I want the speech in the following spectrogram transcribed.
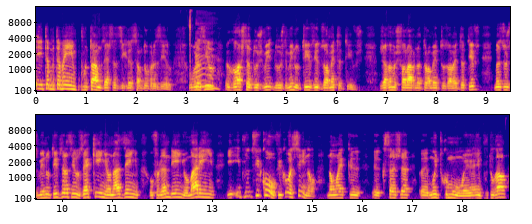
e também importamos esta designação do Brasil. O Brasil ah. gosta dos, dos, diminutivos e dos aumentativos. Já vamos falar naturalmente dos aumentativos, mas os diminutivos eram assim o Zequinho, o Nazinho, o Fernandinho, o Marinho, e, e portanto ficou, ficou assim. Não, não é que, que seja eh, muito comum em, Portugal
